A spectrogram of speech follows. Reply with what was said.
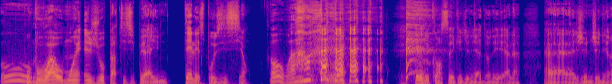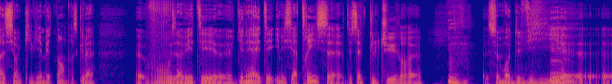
Ouh. pour pouvoir au moins un jour participer à une telle exposition? Oh, wow. Ouais. Quel est le conseil que Jenny a donné à la, à la, à la jeune génération qui vient maintenant? Parce que euh, vous, vous avez été, euh, Jenny a été initiatrice euh, de cette culture, euh, Mhm. ce mode de vie. Euh, euh,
